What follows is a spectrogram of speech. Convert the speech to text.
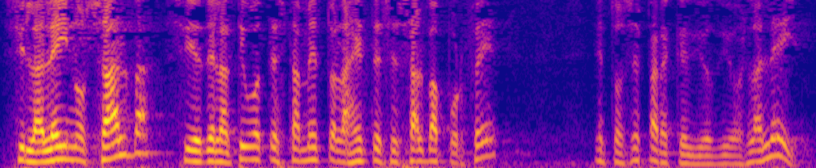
Si la ley nos salva, si desde el Antiguo Testamento la gente se salva por fe, entonces ¿para qué dio Dios la ley?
